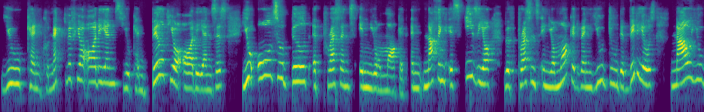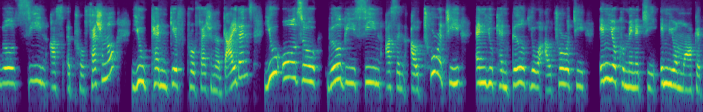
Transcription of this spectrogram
you can connect with your audience, you can build your audiences, you also build a presence in your market. And nothing is easier with presence in your market when you do the videos. Now you will seen as a professional, you can give professional guidance. You also will be seen as an authority and you can build your authority in your community, in your market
